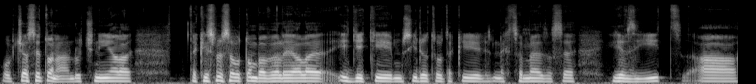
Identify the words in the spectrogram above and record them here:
občas je to náročný, ale taky jsme se o tom bavili, ale i děti musí do toho taky, nechceme zase je vzít a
